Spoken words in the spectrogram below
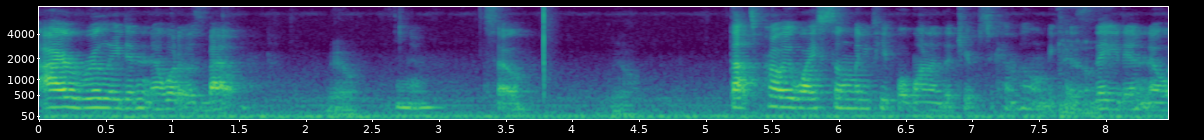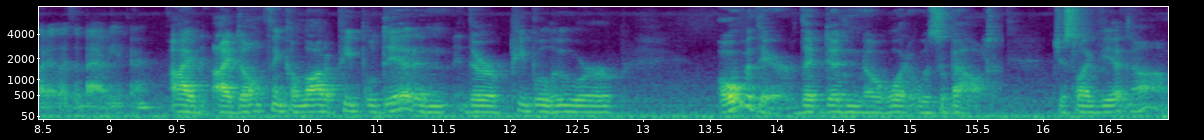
I really didn't know what it was about. Yeah. You know, so. Yeah. That's probably why so many people wanted the troops to come home because Yeah. they didn't know what it was about either. I, I don't think a lot of people did, and there are people who were over there that didn't know what it was about. Just like Vietnam.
